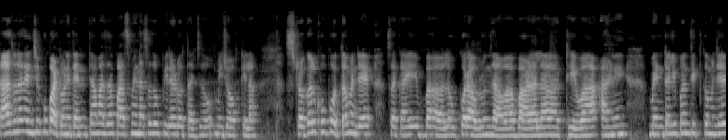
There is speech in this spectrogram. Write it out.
तर आज मला त्यांची खूप आठवण येते. आणि त्या माझा पाच महिन्याचा जो पिरियड होता जो मी जॉब केला स्ट्रगल खूप होतं. म्हणजे सकाळी बा लवकर आवरून जावा बाळाला ठेवा आणि मेंटली पण तितकं म्हणजे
